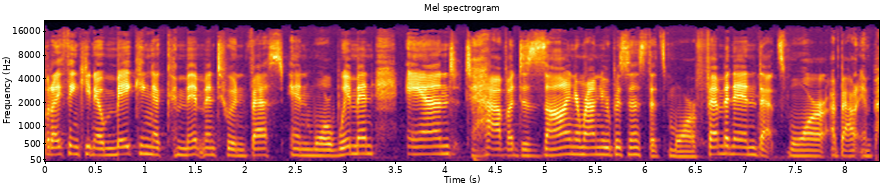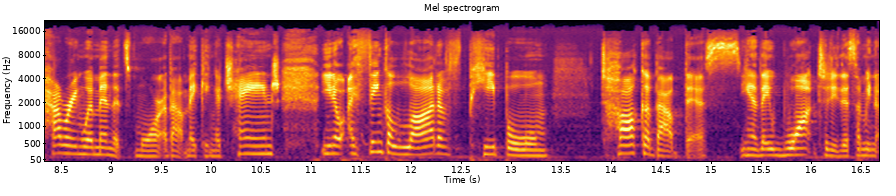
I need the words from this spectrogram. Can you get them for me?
But I think, you know, making a commitment to invest in more women and to have a design around your business that's more feminine, that's more about empowering women, that's more about making a change. You know, I think a lot of people talk about this, you know, they want to do this. I mean,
